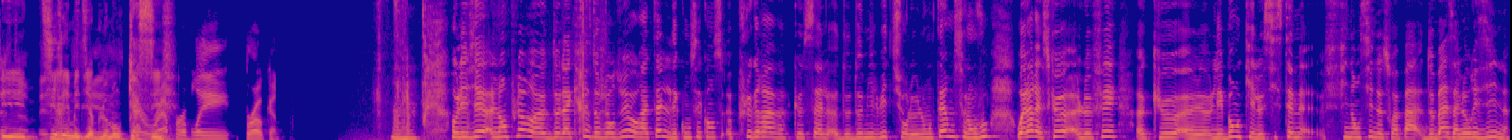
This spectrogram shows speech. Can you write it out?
est irrémédiablement cassé. Mhm. Olivier, l'ampleur euh, de la crise d'aujourd'hui aura-t-elle des conséquences plus graves que celles de 2008 sur le long terme, selon vous? Ou alors est-ce que le fait euh, que euh, les banques et le système financier ne soient pas de base à l'origine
